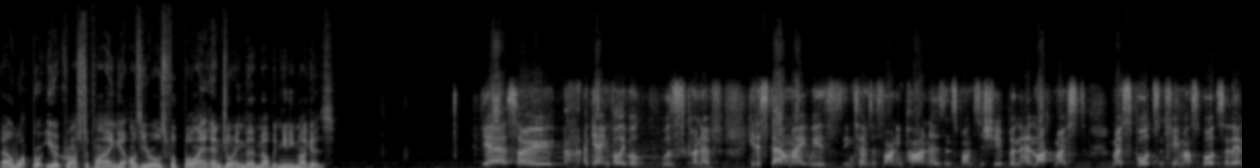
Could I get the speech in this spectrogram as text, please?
Uh, what brought you across to playing uh, Aussie rules football and, and joining the Melbourne Uni Mugars? Yeah, so again, volleyball was kind of hit a stalemate with in terms of finding partners and sponsorship, and, and like most most sports and female sports. So then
